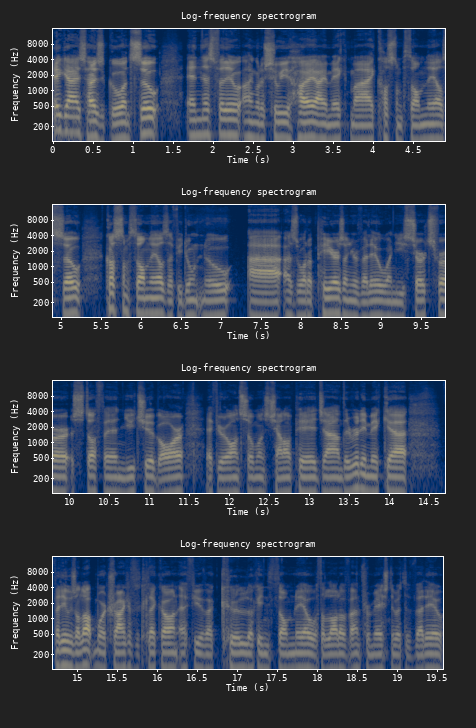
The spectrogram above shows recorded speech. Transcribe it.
Hey guys, how's it going? So in this video I'm going to show you how I make my custom thumbnails. So custom thumbnails, if you don't know, uh, is what appears on your video when you search for stuff in YouTube or if you're on someone's channel page and they really make uh, videos a lot more attractive to click on if you have a cool looking thumbnail with a lot of information about the video.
